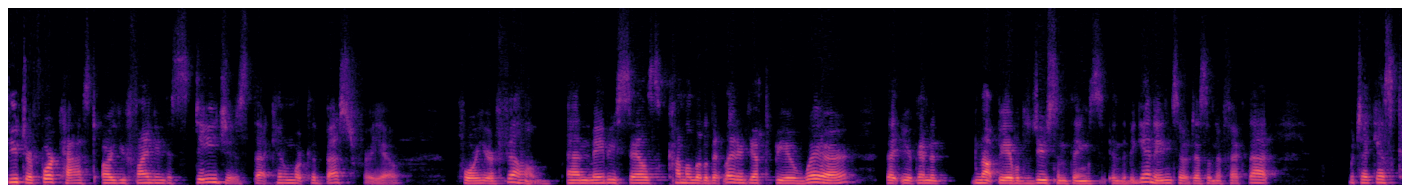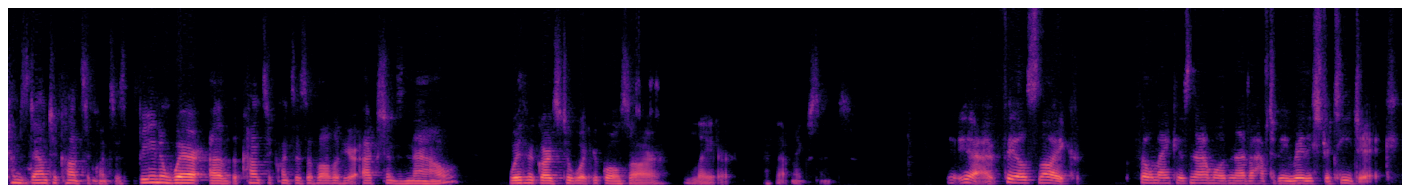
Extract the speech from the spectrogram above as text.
future forecast are you finding the stages that can work the best for you for your film? And maybe sales come a little bit later. You have to be aware that you're going to not be able to do some things in the beginning, so it doesn't affect that, which I guess comes down to consequences. Being aware of the consequences of all of your actions now with regards to what your goals are later, if that makes sense. Yeah, it feels like filmmakers now more than ever have to be really strategic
